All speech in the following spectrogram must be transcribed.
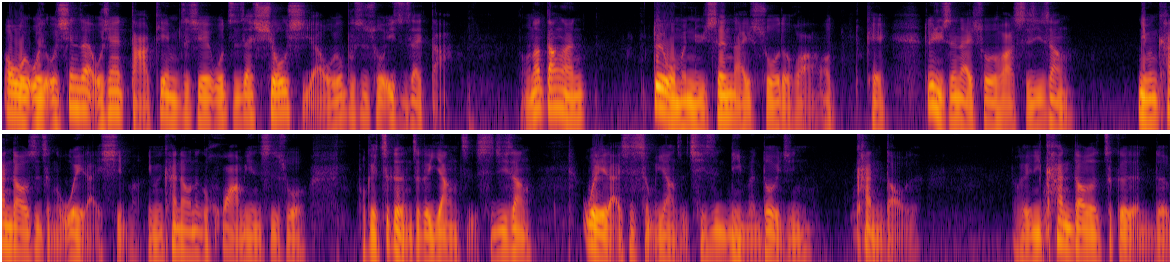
哦，我我我现在我现在打 game 这些，我只是在休息啊，我又不是说一直在打。哦，那当然，对我们女生来说的话，哦，OK，对女生来说的话，实际上你们看到的是整个未来性嘛，你们看到那个画面是说，OK，这个人这个样子，实际上未来是什么样子，其实你们都已经看到了。OK，你看到了这个人的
